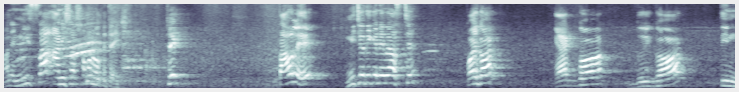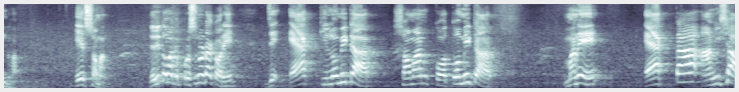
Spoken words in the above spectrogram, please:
মানে নিসা, আনিসার সমান হতে চাইছে। ঠিক? তাহলে নিচে দিকে নেমে আসছে। কয় ঘর? এক ঘর, দুই ঘর, তিন ঘর। এর সমান। যদি তোমাকে প্রশ্নটা করে যে এক কিলোমিটার সমান কত মিটার মানে একটা আনিসা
